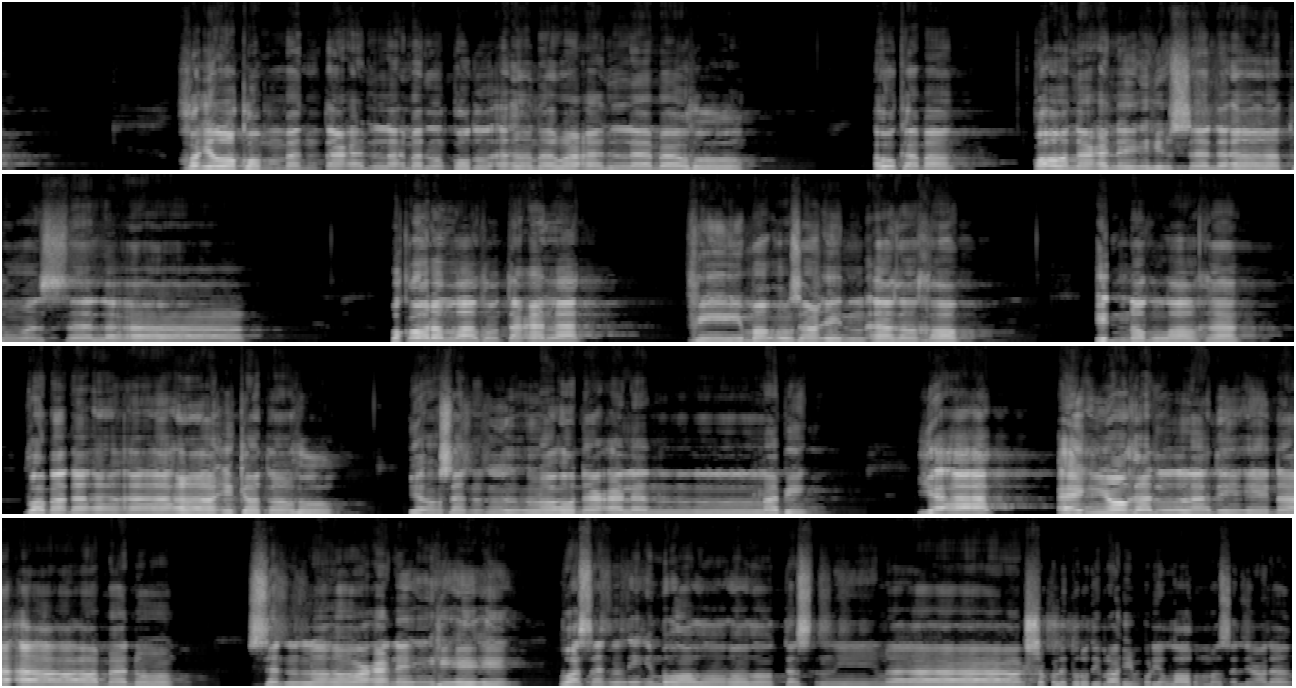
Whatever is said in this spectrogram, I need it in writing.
خيركم من تعلم القرآن وعلمه أو كما قال عليه الصلاة والسلام. وقال الله تعالى في موضع آخر إن الله وملائكته يصلون على النبي. يا أيها الذين آمنوا صلوا عليه وسلموا تسليما. شكل درود إبراهيم قل اللهم صل على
